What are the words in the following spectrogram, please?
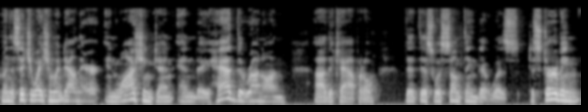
when the situation went down there in Washington and they had the run on uh, the Capitol, that this was something that was disturbing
